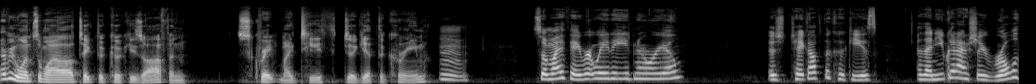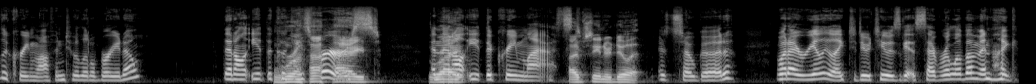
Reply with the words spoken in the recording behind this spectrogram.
Every once in a while, I'll take the cookies off and scrape my teeth to get the cream. Mm. So my favorite way to eat an Oreo is to take off the cookies, and then you can actually roll the cream off into a little burrito. Then I'll eat the cookies Right. first, and then I'll eat the cream last. I've seen her do it. it's so good. What I really like to do too is get several of them and like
